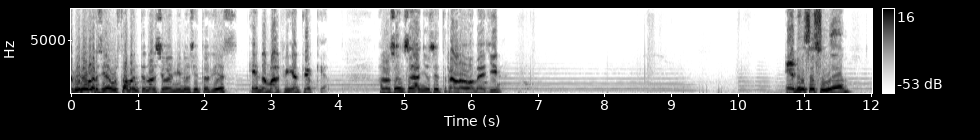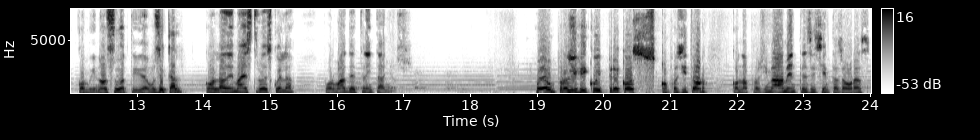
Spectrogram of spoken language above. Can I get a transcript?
Camilo García Bustamante nació en 1910 en Amalfi, Antioquia. A los 11 años se trasladó a Medellín. En esa ciudad combinó su actividad musical con la de maestro de escuela por más de 30 años. Fue un prolífico y precoz compositor con aproximadamente 600 obras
